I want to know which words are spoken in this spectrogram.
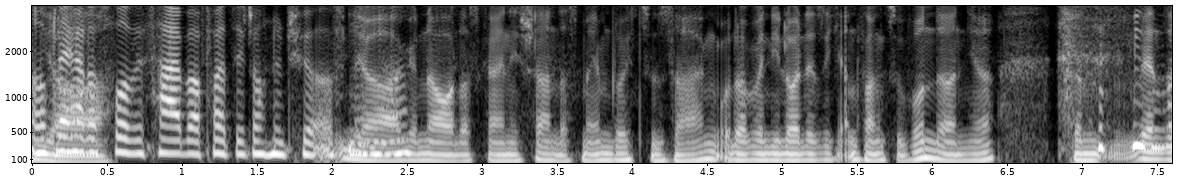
Aber Ja. vielleicht hat das vorsichtshalber, falls sich doch eine Tür öffnet. Ja, ne? genau, das kann ja nicht schaden, das mal eben durchzusagen. Oder wenn die Leute sich anfangen zu wundern, ja, dann werden sie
